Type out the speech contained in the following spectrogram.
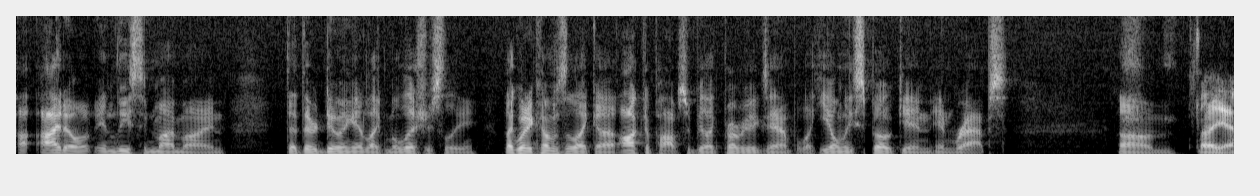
I don't at least in my mind that they're doing it like maliciously. Like when it comes to like uh, Octopops would be like perfect example. Like he only spoke in in raps. Um, Oh yeah.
